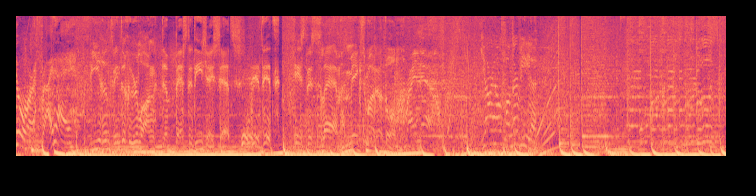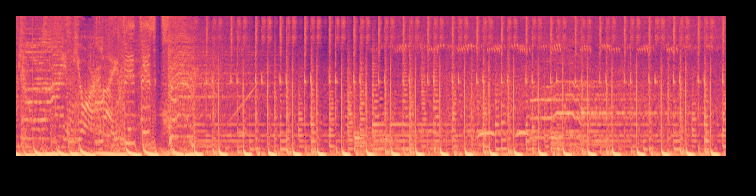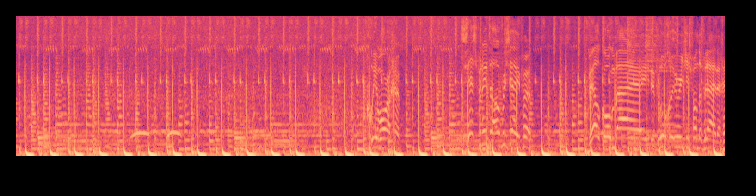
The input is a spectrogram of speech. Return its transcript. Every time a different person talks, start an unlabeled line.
Your Friday.
24 uur lang de beste DJ-sets. Dit is de Slam Mix Marathon. Right now.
